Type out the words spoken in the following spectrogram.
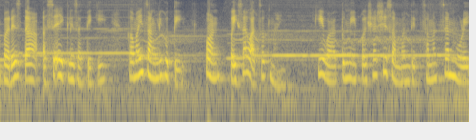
बरेचदा असे ऐकले जाते की कमाई चांगली होते पण पैसा वाचत नाही. किंवा तुम्ही पैशाशी संबंधित समस्यांमुळे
